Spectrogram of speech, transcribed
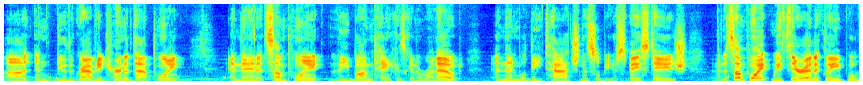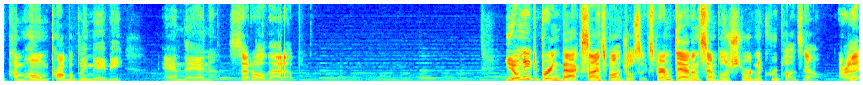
uh, and do the gravity turn at that point. And then at some point, the bottom tank is gonna run out, and then we'll detach, and this will be a space stage. And then at some point, we theoretically will come home, probably, maybe, and then set all that up. You don't need to bring back science modules. Experiment data and samples are stored in the crew pods now. Are they?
